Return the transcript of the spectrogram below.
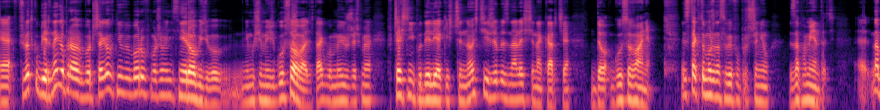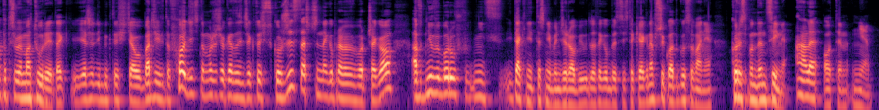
E, w przypadku biernego prawa wyborczego w dniu wyborów możemy nic nie robić, bo nie musimy iść głosować, tak? Bo my już żeśmy wcześniej podjęli jakieś czynności, żeby znaleźć się na karcie do głosowania. Więc tak to można sobie w uproszczeniu zapamiętać. E, na potrzeby matury, tak? Jeżeli by ktoś chciał bardziej w to wchodzić, to może się okazać, że ktoś skorzysta z czynnego prawa wyborczego, a w dniu wyborów nic i tak nie, też nie będzie robił, dlatego by coś takiego jak na przykład głosowanie korespondencyjne, ale o tym nie.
